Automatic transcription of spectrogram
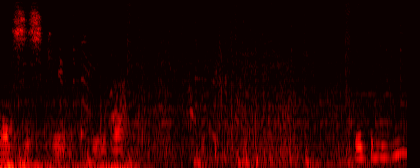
Let's that. Look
